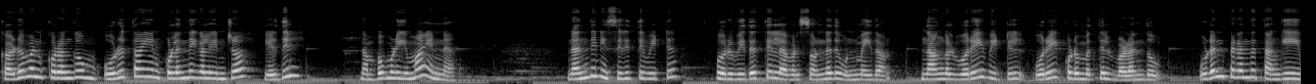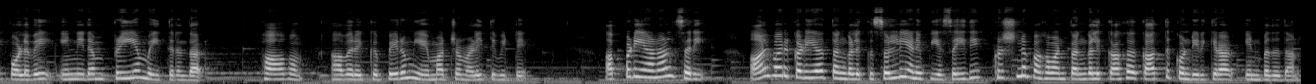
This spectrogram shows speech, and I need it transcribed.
கடுவன் குரங்கும் ஒரு தாயின் குழந்தைகள் என்றால் எதில்? நம்ப முடியுமா என்ன? நந்தினி சிரித்துவிட்டு ஒரு விதத்தில் அவர் சொன்னது உண்மைதான். நாங்கள் ஒரே வீட்டில் ஒரே குடும்பத்தில் வளர்ந்தோம். உடன் பிறந்த தங்கையைப் போலவே என்னிடம் பிரியம் வைத்திருந்தார். பாவம் அவருக்கு பெரும் ஏமாற்றம் அளித்து விட்டேன் அப்படியானால் சரி. ஆழ்வார்க்கடியார் தங்களுக்கு சொல்லி அனுப்பிய செய்தி கிருஷ்ண பகவான் தங்களுக்காக காத்து கொண்டிருக்கிறார் என்பதுதான்.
